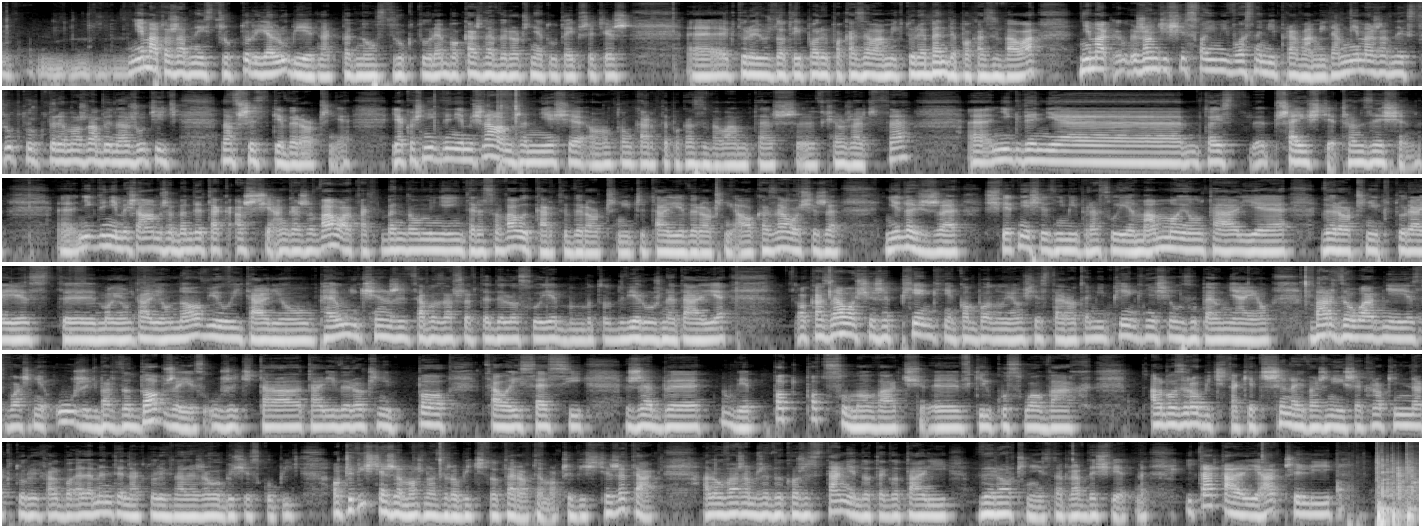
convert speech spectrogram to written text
Nie ma to żadnej struktury. Ja lubię jednak pewną strukturę, bo każda wyrocznia tutaj przecież, e, które już do tej pory pokazałam i które będę pokazywała, nie ma, rządzi się swoimi własnymi prawami. Tam nie ma żadnych struktur, które można by narzucić na wszystkie wyrocznie. Jakoś nigdy nie myślałam, że mnie się, o tą kartę pokazywałam też e, w książeczce, e, nigdy nie, to jest przejście, transition. E, Nigdy nie myślałam, że będę tak aż się angażowała, tak będą mnie interesowały karty wyroczni czy talie wyroczni, a okazało się, że nie dość, że świetnie się z nimi pracuje, mam moją talię wyroczni, która jest y, moją talią nowiu i talią pełni księżyca, bo zawsze wtedy losuję, bo, to dwie różne talie. Okazało się, że pięknie komponują się z tarotem i pięknie się uzupełniają. Bardzo ładnie jest właśnie użyć, bardzo dobrze jest użyć ta, talii wyroczni po całej sesji, żeby, mówię, pod, podsumować y, w kilku słowach, albo zrobić takie trzy najważniejsze kroki, na których, albo elementy, na których należałoby się skupić. Oczywiście, że można zrobić to tarotem, oczywiście, że tak, ale uważam, że wykorzystanie do tego talii wyrocznie jest naprawdę świetne. I ta talia, czyli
